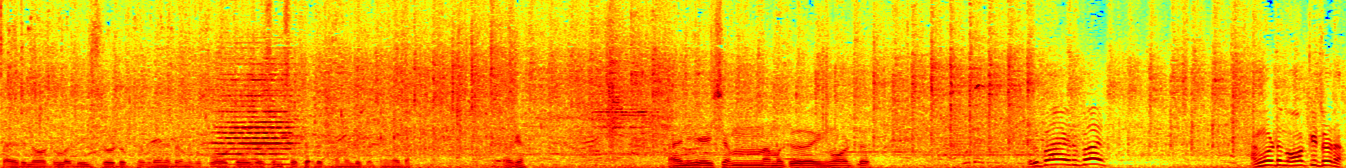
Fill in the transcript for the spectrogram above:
സൈഡിലോട്ടുള്ള ബീച്ചിലോട്ട് ഇവിടെ നിന്നിട്ട് നമുക്ക് ഫോട്ടോ സെഷൻസ് ഒക്കെ എടുക്കാൻ വേണ്ടി പറ്റും കേട്ടോ. ഓക്കെ അതിനുശേഷം നമുക്ക് ഇങ്ങോട്ട് അങ്ങോട്ട് നോക്കിയിട്ട് വരാം.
